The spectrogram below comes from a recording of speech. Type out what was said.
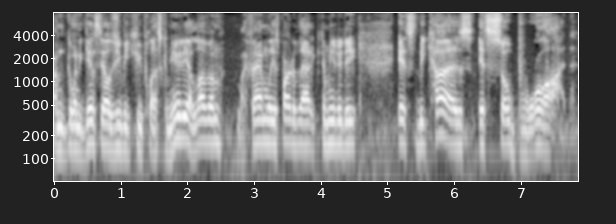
I'm going against the LGBTQ plus community. I love them. My family is part of that community. It's because it's so broad.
